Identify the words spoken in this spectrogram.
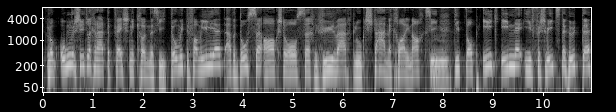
ich glaube, unterschiedlicher hätte die Fest nicht können sein. Du mit der Familie, eben draussen angestossen, ein bisschen Feuerwerk geschaut, Sterne, klare Nacht gewesen, mhm. tipptopp. Ich innen in verschwitzten Hütte,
